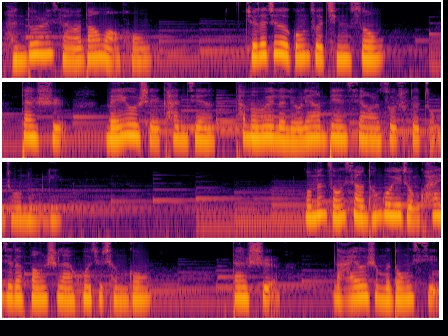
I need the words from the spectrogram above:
很多人想要当网红，觉得这个工作轻松，但是。没有谁看见他们为了流量变现而做出的种种努力。我们总想通过一种快捷的方式来获取成功，但是，哪有什么东西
